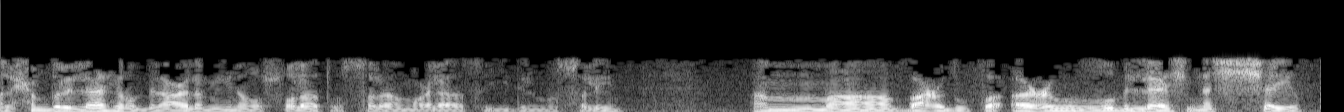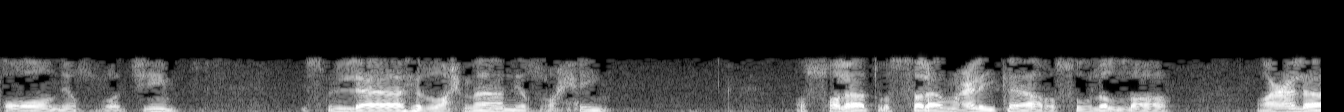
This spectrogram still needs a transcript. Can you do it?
الحمد لله رب العالمين والصلاة والسلام على سيد المرسلين. أما بعد، فأعوذ بالله من الشيطان الرجيم. بسم الله الرحمن الرحيم. والصلاة والسلام عليك يا رسول الله وعلى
